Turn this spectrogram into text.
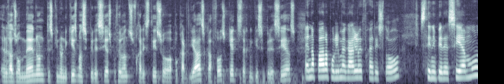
εργαζομένων της κοινωνικής μας υπηρεσίας που θέλω να τους ευχαριστήσω από καρδιάς καθώς και της τεχνικής υπηρεσίας. Ένα πάρα πολύ μεγάλο ευχαριστώ στην υπηρεσία μου,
